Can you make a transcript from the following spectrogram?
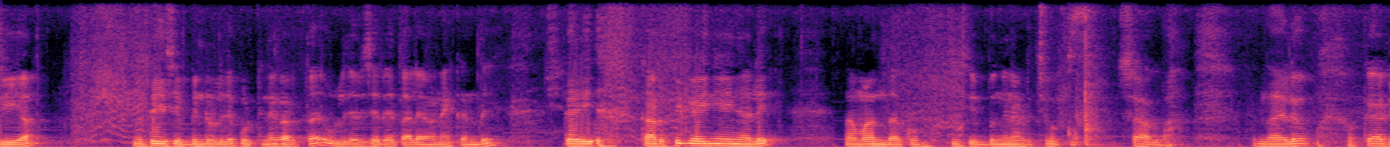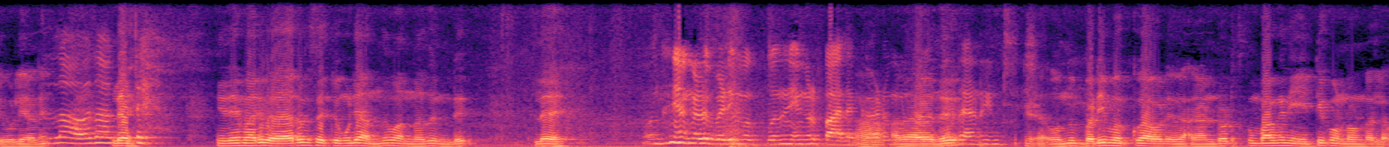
ചെയ്യുക എന്നിട്ട് ഈ ഷിബിന്റെ ഉള്ളിൽ കുട്ടീനെ കടത്ത. ഉള്ളിലൊരു ചെറിയ തലവാണയൊക്കെ ഉണ്ട്. കൈ കടത്തി കഴിഞ്ഞ് കഴിഞ്ഞാൽ നമ്മൾ എന്താക്കും ഈ ഷിബ് ഇങ്ങനെ അടിച്ചു വെക്കും. എന്തായാലും ഒക്കെ അടിപൊളിയാണ്. അല്ലേ? ഇതേമാതിരി വേറൊരു സെറ്റും കൂടി അന്ന് വന്നതുണ്ട് അല്ലേ ഒന്ന് ഞങ്ങൾ ഇവിടെ വെക്കും ഒന്ന് ഞങ്ങൾ പാലക്കാട് അതായത് ഒന്ന് ഇവിടെ വെക്കുക അവിടെ രണ്ടിടത്തുമ്പോ അങ്ങനെ ഏറ്റി കൊണ്ടുപോകണ്ടല്ലോ.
